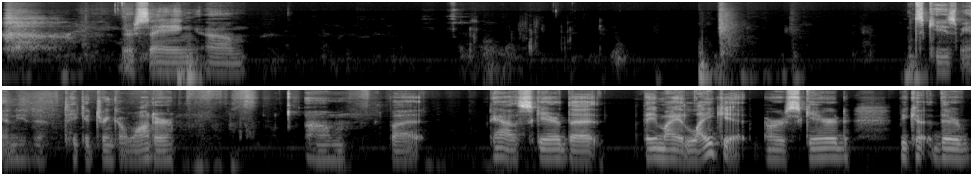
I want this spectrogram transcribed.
they're saying um, excuse me i need to take a drink of water um, but yeah scared that they might like it or scared because they're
